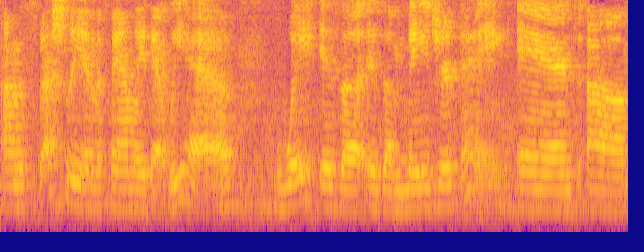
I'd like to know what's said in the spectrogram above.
um, especially in the family that we have. Weight is a is a major thing, and um,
